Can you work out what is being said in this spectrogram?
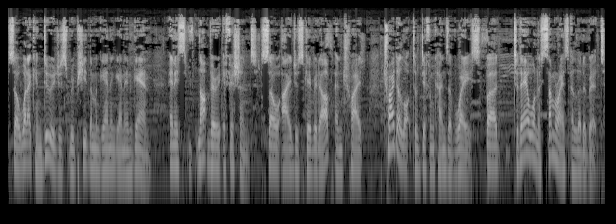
So what I can do is just repeat them again, and again, and again, and it's not very efficient. So I just gave it up and tried tried a lot of different kinds of ways. But today I want to summarize a little bit.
